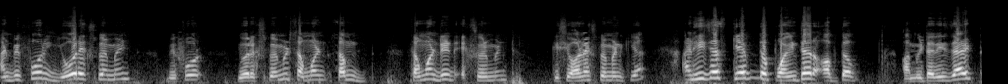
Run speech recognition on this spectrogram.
and before your experiment, before your experiment someone some someone did experiment किसी और एक्सपेरिमेंट किया and he just kept the pointer of the meter is at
